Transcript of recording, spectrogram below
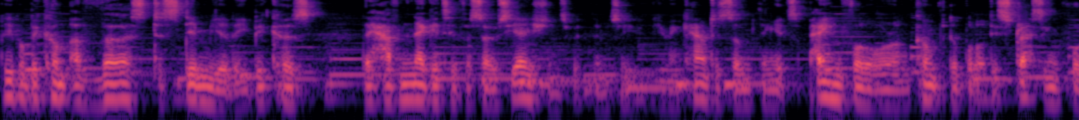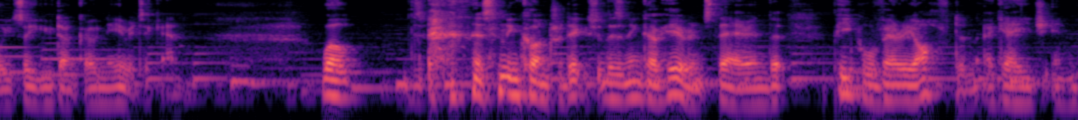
people become averse to stimuli because they have negative associations with them. So you, you encounter something, it's painful or uncomfortable or distressing for you, so you don't go near it again. Well, there's an contradiction, there's an incoherence there in that people very often engage in,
